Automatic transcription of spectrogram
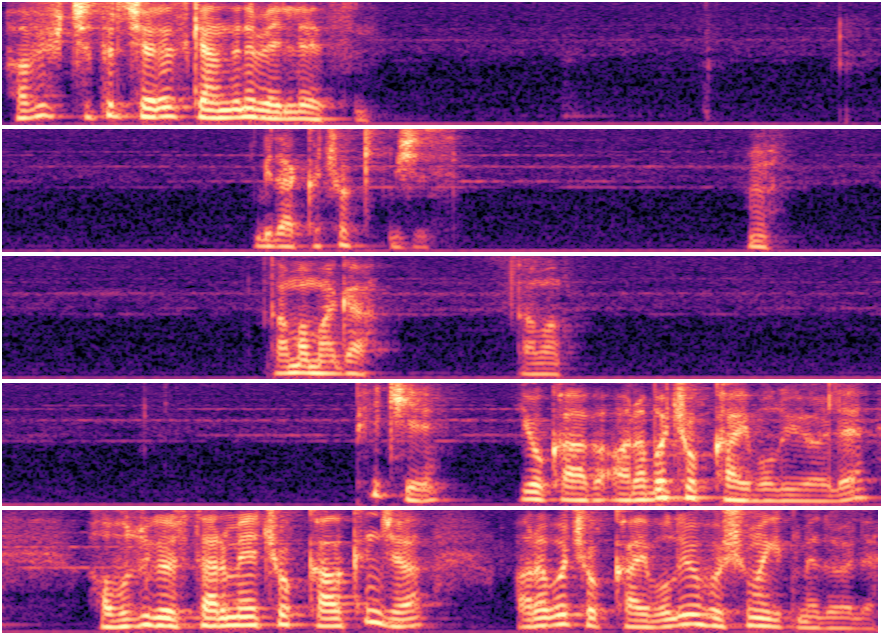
Hafif çıtır çerez kendini belli etsin. Bir dakika çok gitmişiz. Hı. Tamam aga. Tamam. Peki. Yok abi araba çok kayboluyor öyle. Havuzu göstermeye çok kalkınca araba çok kayboluyor. Hoşuma gitmedi öyle.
